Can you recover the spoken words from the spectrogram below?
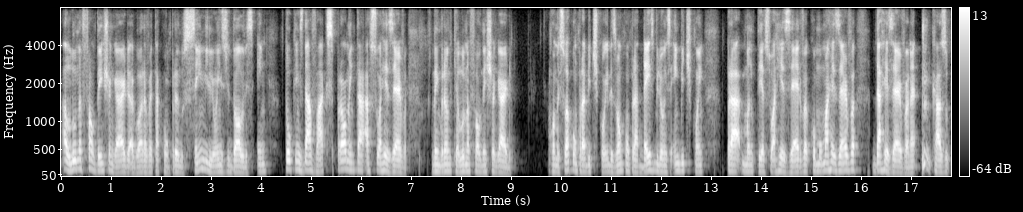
A Luna Foundation Guard agora vai estar tá comprando 100 milhões de dólares em tokens da VAX para aumentar a sua reserva. Lembrando que a Luna Guard começou a comprar Bitcoin, eles vão comprar 10 bilhões em Bitcoin para manter a sua reserva como uma reserva da reserva, né? Caso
